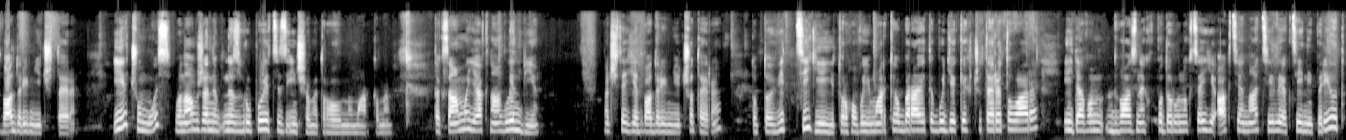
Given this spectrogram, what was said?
2 дорівнює 4. І чомусь вона вже не, не згрупується з іншими торговими марками. Так само, як на Glenbee. Бачите, є 2 дорівнює 4. Тобто від цієї торгової марки обираєте будь-яких 4 товари, і йде вам два з них в подарунок. Це є акція на цілий акційний період.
